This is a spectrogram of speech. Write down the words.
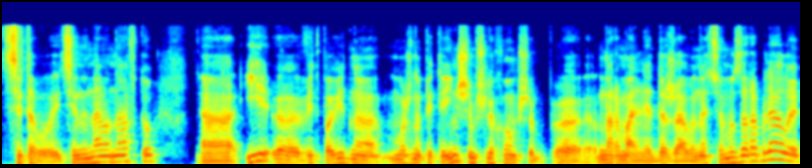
світової ціни на нафту. І е, відповідно можна піти іншим шляхом, щоб е, нормальні держави на цьому заробляли,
